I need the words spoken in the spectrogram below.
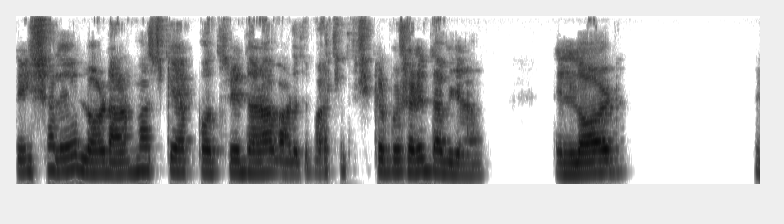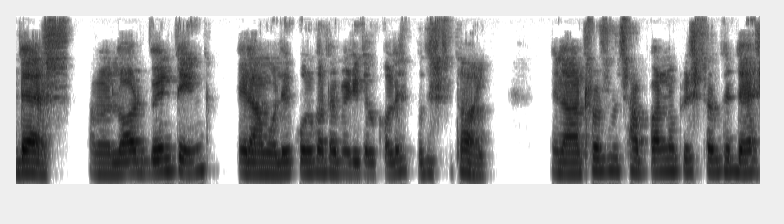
তেইশ সালে লর্ড আর্মহাস্টকে এক পত্রের দ্বারা ভারতে পাশ্চাত্য শিক্ষার প্রসারের দাবি জানান। লর্ড ড্যাশ মানে লর্ড বেন্টিং এর আমলে কলকাতা মেডিকেল কলেজ প্রতিষ্ঠিত হয়। তিনি আঠারোশো ছাপ্পান্ন খ্রিস্টাব্দে ড্যাশ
